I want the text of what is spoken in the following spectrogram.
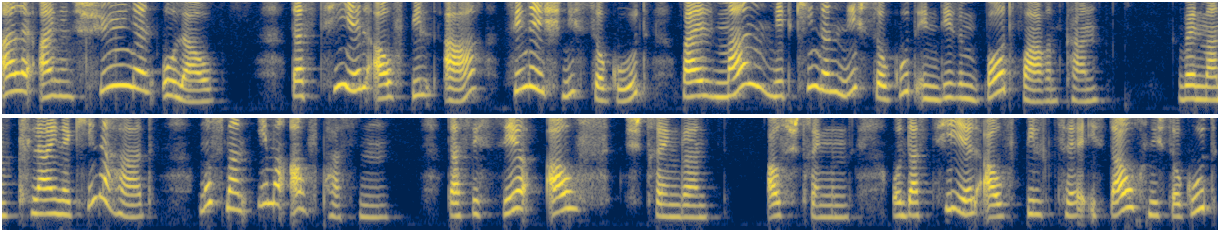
alle einen schönen Urlaub. Das Ziel auf Bild A finde ich nicht so gut, weil man mit Kindern nicht so gut in diesem Boot fahren kann. Wenn man kleine Kinder hat, muss man immer aufpassen. Das ist sehr ausstrengend, ausstrengend. Und das Ziel auf Bild C ist auch nicht so gut,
